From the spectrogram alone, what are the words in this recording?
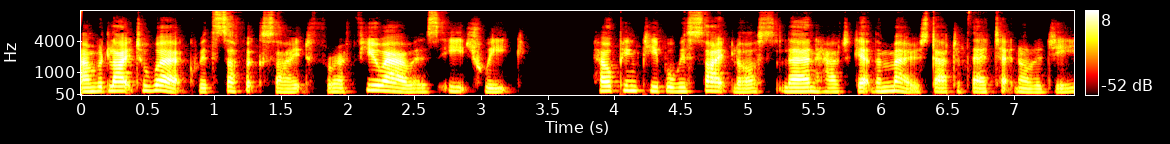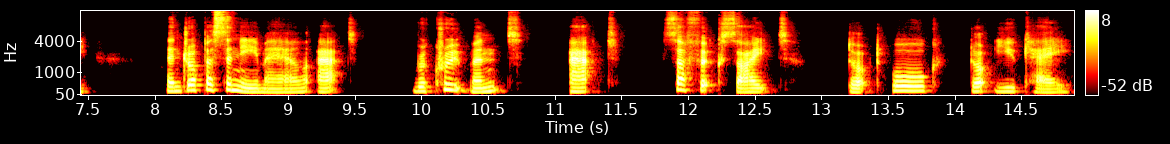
and would like to work with Suffolk Sight for a few hours each week helping people with sight loss learn how to get the most out of their technology, then drop us an email at recruitment at suffolksight.org.uk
